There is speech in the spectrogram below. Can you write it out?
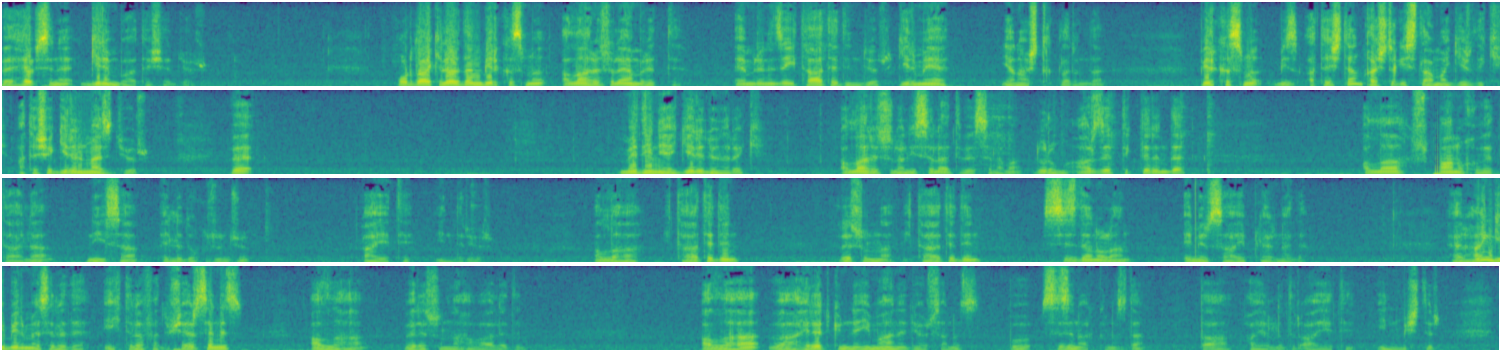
ve hepsine girin bu ateşe diyor. Oradakilerden bir kısmı Allah Resulü emretti. Emrinize itaat edin diyor. Girmeye yanaştıklarında bir kısmı biz ateşten kaçtık İslam'a girdik. Ateşe girilmez diyor. Ve Medine'ye geri dönerek Allah Resulü Aleyhisselatü Vesselam'a durumu arz ettiklerinde Allah Subhanahu ve Teala Nisa 59. ayeti indiriyor. Allah'a itaat edin, Resuluna itaat edin, sizden olan emir sahiplerine de. Herhangi bir meselede ihtilafa düşerseniz Allah'a ve Resulüne havale edin. Allah'a ve ahiret gününe iman ediyorsanız bu sizin hakkınızda daha hayırlıdır ayeti inmiştir.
